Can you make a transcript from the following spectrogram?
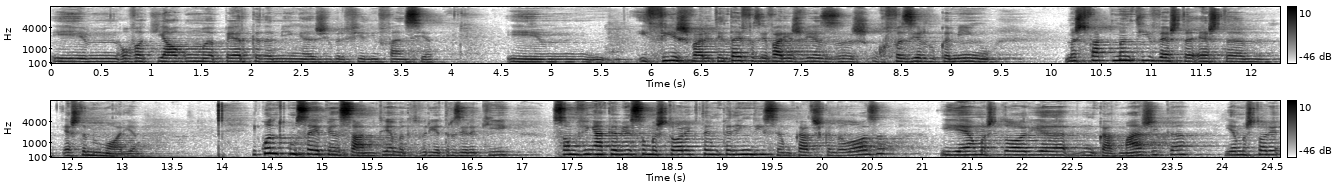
E hum, houve aqui alguma perca da minha geografia de infância. E, hum, e fiz, tentei fazer várias vezes o refazer do caminho mas de facto mantive esta, esta, esta memória. E quando comecei a pensar no tema que deveria trazer aqui, só me vinha à cabeça uma história que tem um bocadinho disso, é um bocado escandalosa e é uma história um bocado mágica e é uma história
